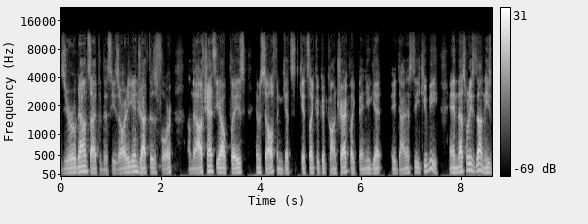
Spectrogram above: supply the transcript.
zero downside to this. He's already getting drafted as floor. On the off chance he outplays himself and gets gets like a good contract, like then you get a dynasty QB, and that's what he's done. He's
